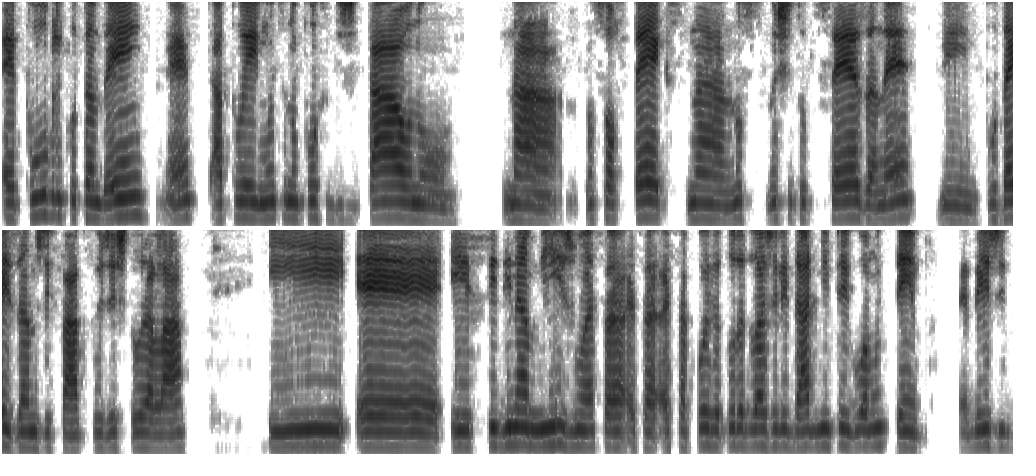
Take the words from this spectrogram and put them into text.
é, público também, né, atuei muito no Porto Digital, no, na, no Softex, na, no, no Instituto César, né, e por 10 anos, de fato, fui gestora lá, e é, esse dinamismo, essa, essa, essa coisa toda do agilidade me pegou há muito tempo, é, desde,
